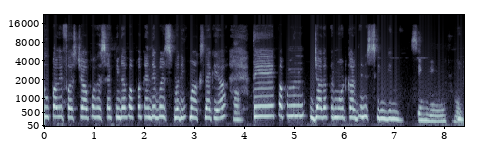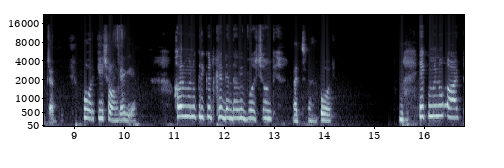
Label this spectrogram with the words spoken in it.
ਤੂੰ ਭਾਵੇਂ ਫਸਟ ਆ ਭਾਵੇਂ ਸੈਕਿੰਡ ਆ ਪਾਪਾ ਕਹਿੰਦੇ ਬਸ ਵਧੀਆ ਮਾਰਕਸ ਲੈ ਕੇ ਆ। ਹਾਂ। ਤੇ ਪਾਪਾ ਮੈਨੂੰ ਜ਼ਿਆਦਾ ਪ੍ਰਮੋਟ ਕਰਦੇ ਨੇ ਸਿੰਗਿੰਗ ਸਿੰਗਿੰਗ ਨੂੰ ਪ੍ਰਮੋਟ ਕਰਦੇ। ਹੋਰ ਕੀ ਸ਼ੌਂਕ ਹੈਗੇ ਆ? ਹੋਰ ਮੈਨੂੰ ਕ੍ਰਿਕਟ ਖੇਡਣ ਦਾ ਵੀ ਬਹੁਤ ਸ਼ੌਂਕ ਹੈ। ਅੱਛਾ ਹੋਰ? ਇੱਕ ਮੈਨੂੰ ਆਰਟ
